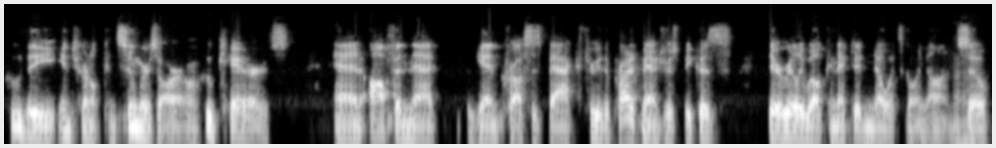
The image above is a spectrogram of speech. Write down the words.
who the internal consumers are or who cares. And often that again crosses back through the product managers because they're really well connected and know what's going on. Uh-huh. So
